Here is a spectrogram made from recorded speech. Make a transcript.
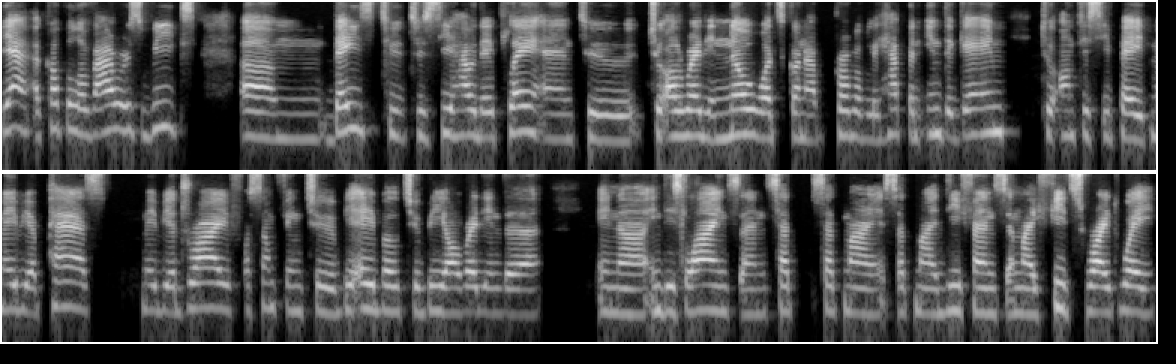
yeah a couple of hours weeks um days to to see how they play and to to already know what's gonna probably happen in the game to anticipate maybe a pass maybe a drive or something to be able to be already in the in uh, in these lines and set set my set my defense and my feet right way.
